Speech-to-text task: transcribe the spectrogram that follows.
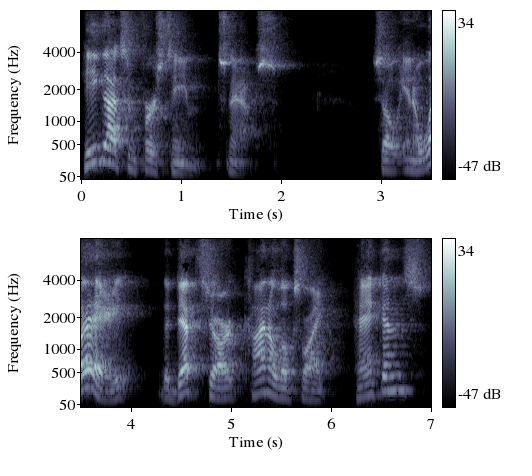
he got some first team snaps. So in a way, the depth chart kind of looks like Hankins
